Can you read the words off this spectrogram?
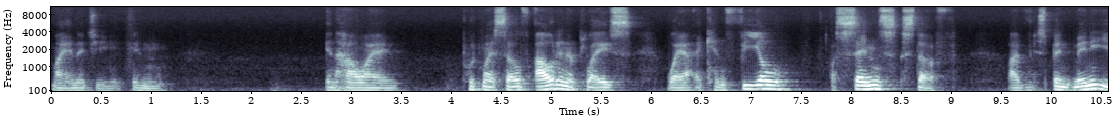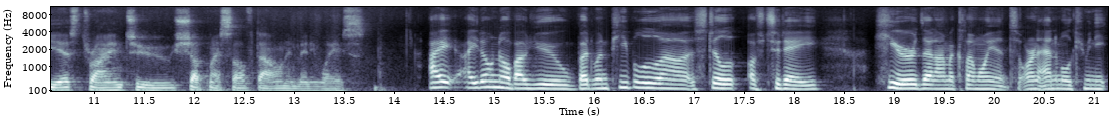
my energy in in how I put myself out in a place where I can feel or sense stuff. I've spent many years trying to shut myself down in many ways. I, I don't know about you, but when people uh, still of today hear that I'm a clairvoyant or an animal communi-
